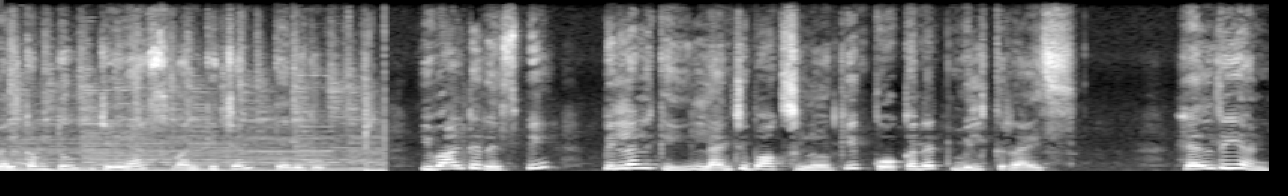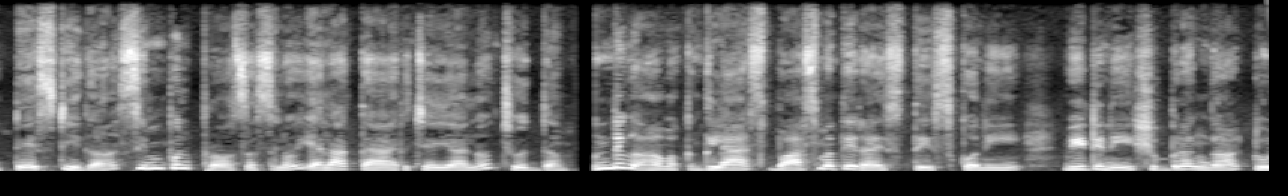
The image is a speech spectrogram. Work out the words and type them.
వెల్కమ్ టు జేయాస్ వన్ కిచెన్ తెలుగు ఇవాళ రెసిపీ పిల్లలకి లంచ్ బాక్స్లోకి coconut milk rice. Healthy and టేస్టీగా సింపుల్ ప్రాసెస్లో ఎలా తయారు చేయాలో చూద్దాం. ముందుగా ఒక గ్లాస్ బాస్మతి రైస్ తీసుకొని వీటిని శుభ్రంగా టూ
